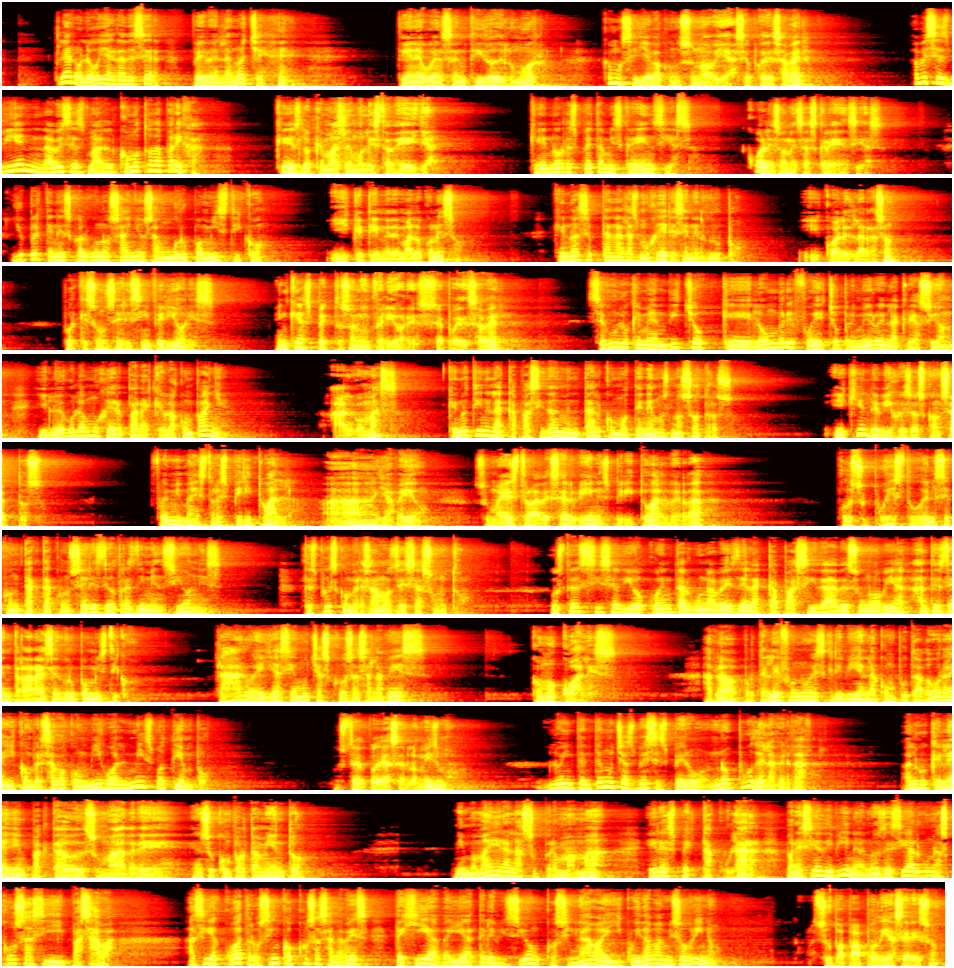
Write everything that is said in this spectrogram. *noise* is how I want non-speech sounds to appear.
Claro, le voy a agradecer, pero en la noche. *laughs* tiene buen sentido del humor. ¿Cómo se lleva con su novia? ¿Se puede saber? A veces bien, a veces mal, como toda pareja. ¿Qué es lo que más le molesta de ella? Que no respeta mis creencias. ¿Cuáles son esas creencias? Yo pertenezco algunos años a un grupo místico. ¿Y qué tiene de malo con eso? Que no aceptan a las mujeres en el grupo. ¿Y cuál es la razón? Porque son seres inferiores. ¿En qué aspectos son inferiores? ¿Se puede saber? Según lo que me han dicho, que el hombre fue hecho primero en la creación y luego la mujer para que lo acompañe. ¿Algo más? Que no tiene la capacidad mental como tenemos nosotros. ¿Y quién le dijo esos conceptos? Fue mi maestro espiritual. Ah, ya veo. Su maestro ha de ser bien espiritual, ¿verdad? Por supuesto, él se contacta con seres de otras dimensiones. Después conversamos de ese asunto. ¿Usted sí se dio cuenta alguna vez de la capacidad de su novia antes de entrar a ese grupo místico? Claro, ella hacía muchas cosas a la vez. ¿Cómo cuáles? Hablaba por teléfono, escribía en la computadora y conversaba conmigo al mismo tiempo. Usted puede hacer lo mismo. Lo intenté muchas veces, pero no pude, la verdad. Algo que le haya impactado de su madre en su comportamiento. Mi mamá era la supermamá. Era espectacular, parecía divina, nos decía algunas cosas y pasaba. Hacía cuatro o cinco cosas a la vez. Tejía, veía televisión, cocinaba y cuidaba a mi sobrino. ¿Su papá podía hacer eso?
